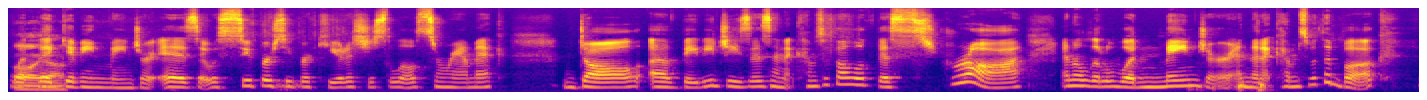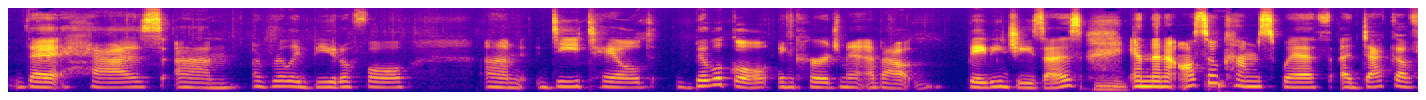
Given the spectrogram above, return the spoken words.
what Oh, the yeah. Giving Manger is. It was super super cute. It's just a little ceramic doll of baby Jesus, and it comes with all of this straw and a little wooden manger. And then it comes with a book that has um, a really beautiful, um, detailed biblical encouragement about baby Jesus. Mhm. And then it also comes with a deck of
